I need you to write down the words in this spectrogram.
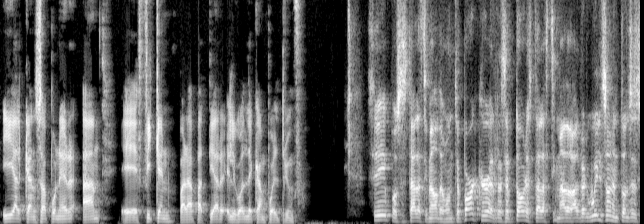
y alcanzó a poner a Ficken para patear el gol de campo del triunfo. Sí, pues está lastimado de Monte Parker, el receptor, está lastimado Albert Wilson, entonces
